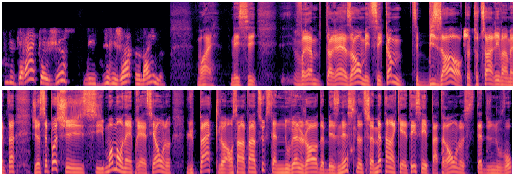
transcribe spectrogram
plus grand que juste les dirigeants eux-mêmes. Ouais, mais c'est vraiment, t'as raison, mais c'est comme, c'est bizarre que tout ça arrive en même temps. Je sais pas si, moi, mon impression, l'UPAC, on s'entend-tu que c'était une nouvelle genre de business, là, de se mettre à enquêter ses patrons, c'était du nouveau?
